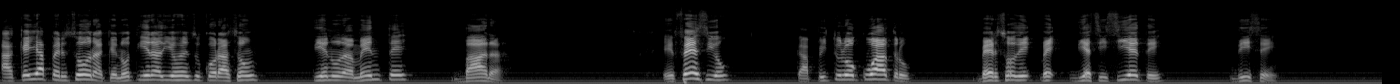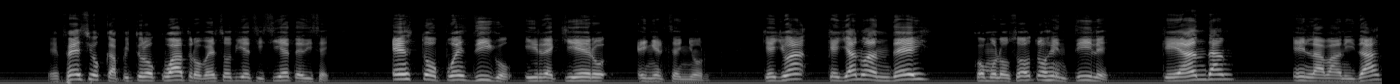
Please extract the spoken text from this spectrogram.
aquella persona que no tiene a Dios en su corazón tiene una mente vana. Efesios capítulo 4, verso 17 dice, Efesios capítulo 4, verso 17 dice, esto pues digo y requiero en el Señor, que, yo, que ya no andéis como los otros gentiles, que andan en la vanidad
